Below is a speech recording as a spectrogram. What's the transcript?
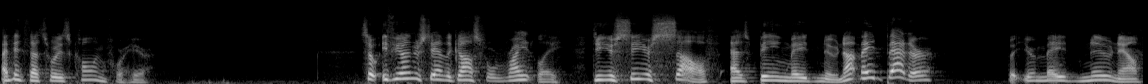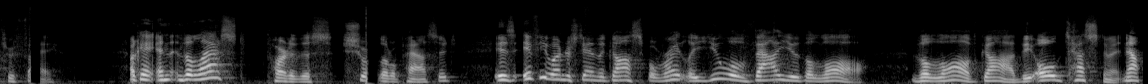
I think that's what he's calling for here. So, if you understand the gospel rightly, do you see yourself as being made new? Not made better, but you're made new now through faith. Okay, and the last part of this short little passage is if you understand the gospel rightly, you will value the law the law of God, the Old Testament. Now,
